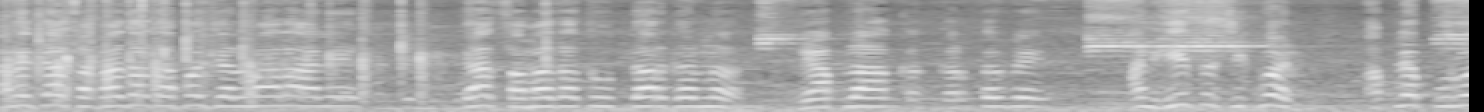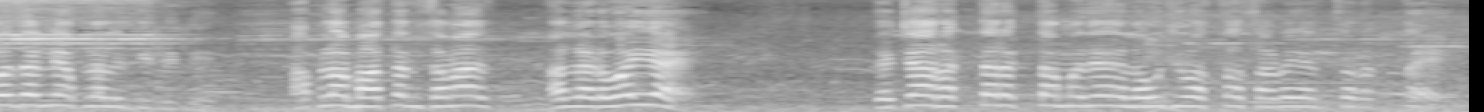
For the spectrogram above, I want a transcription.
आणि ज्या समाजात आपण जन्माला आले त्या समाजाचा उद्धार करणं हे आपला क- कर्तव्य आहे. आणि हीच शिकवण आपल्या पूर्वजांनी आपल्याला दिलेली आहे. आपला मातंग समाज हा लढवाई आहे. त्याच्या रक्तारक्तामध्ये लवजी वस्ता यांचं रक्त आहे.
